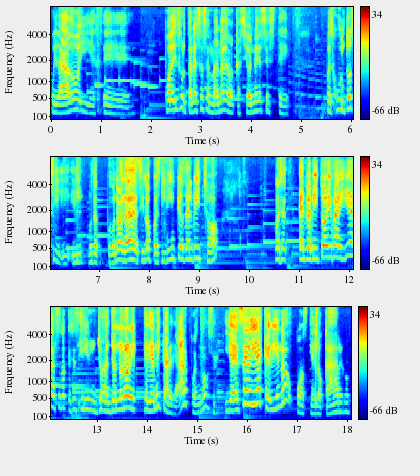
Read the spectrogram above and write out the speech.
cuidado y este, poder disfrutar esa semana de vacaciones, este, pues juntos y, y, pues, de, una manera de decirlo, pues limpios del bicho, pues el bebito iba ahí a hacer lo que y yo, yo no lo quería ni cargar, pues no, o sea, y ese día que vino, pues que lo cargo.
